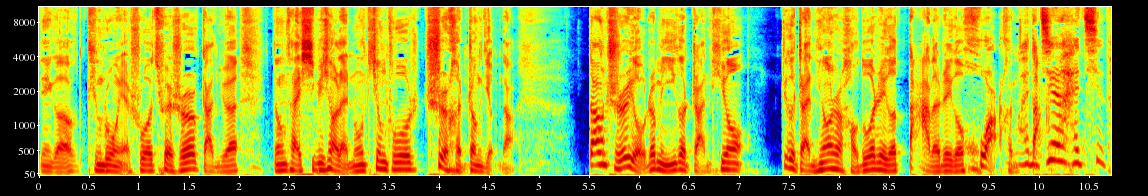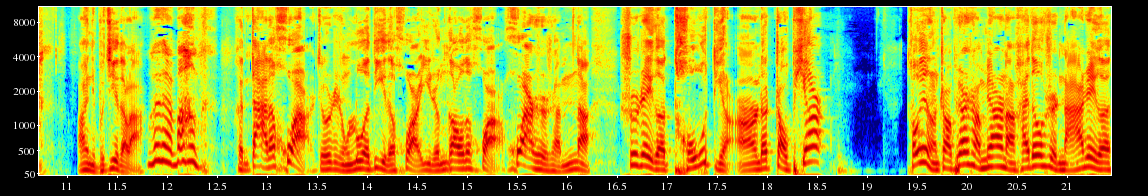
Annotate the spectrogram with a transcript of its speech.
那个听众也说，确实感觉能在嬉皮笑脸中听出是很正经的。当时有这么一个展厅，这个展厅是好多这个大的这个画很大，你竟然还记得。啊，你不记得了？我有点忘了。很大的画就是这种落地的画一人高的画画是什么呢？是这个头顶的照片投影照片上边呢，还都是拿这个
